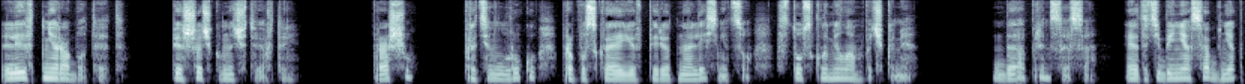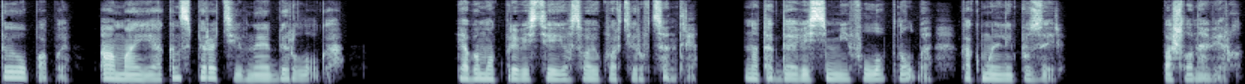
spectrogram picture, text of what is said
«Лифт не работает. Пешочком на четвертый. Прошу» протянул руку, пропуская ее вперед на лестницу с тусклыми лампочками. Да, принцесса, это тебе не особняк твоего папы, а моя конспиративная берлога. Я бы мог привести ее в свою квартиру в центре, но тогда весь миф лопнул бы, как мыльный пузырь. Пошла наверх,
